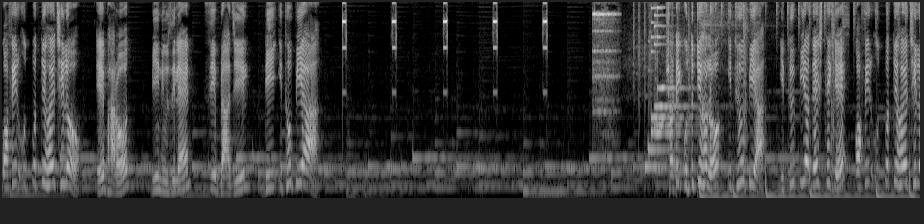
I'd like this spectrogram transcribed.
কফির উৎপত্তি হয়েছিল? A, Bharat, B, New Zealand, C, Brazil, D, Ethiopia. সঠিক উত্তরটি হলো ইথিওপিয়া। ইথিওপিয়া দেশ থেকে কফির উৎপত্তি হয়েছিল।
